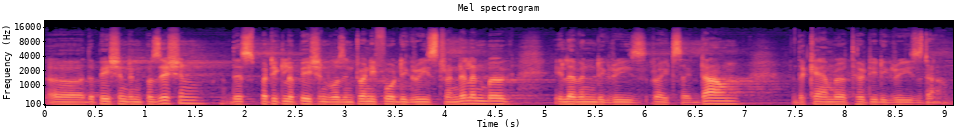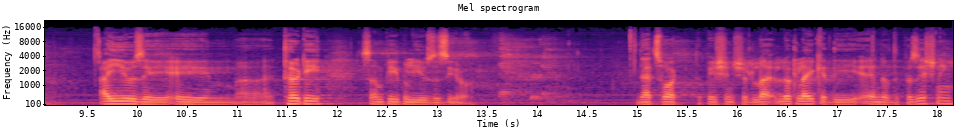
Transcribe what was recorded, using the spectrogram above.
uh, the patient in position. This particular patient was in 24 degrees Trendelenburg, 11 degrees right side down, the camera 30 degrees down. I use a, a um, uh, 30, some people use a zero. That's what the patient should look like at the end of the positioning.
